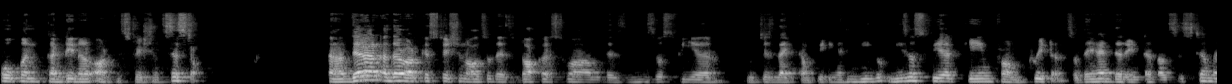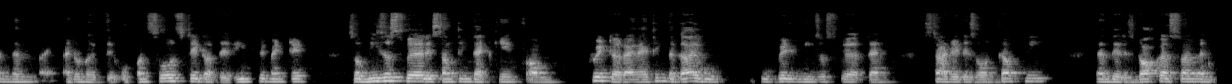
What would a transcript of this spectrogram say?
open container orchestration system. Uh, there are other orchestration also. There's Docker Swarm, there's Mesosphere, which is like competing. I think Mesosphere came from Twitter. So they had their internal system and then I, I don't know if they open sourced it or they re-implemented. So Mesosphere is something that came from Twitter. And I think the guy who, who built Mesosphere then started his own company. Then there is Docker Swarm and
